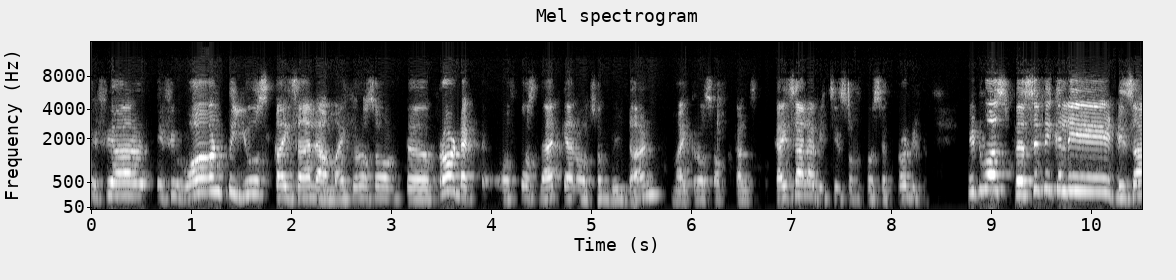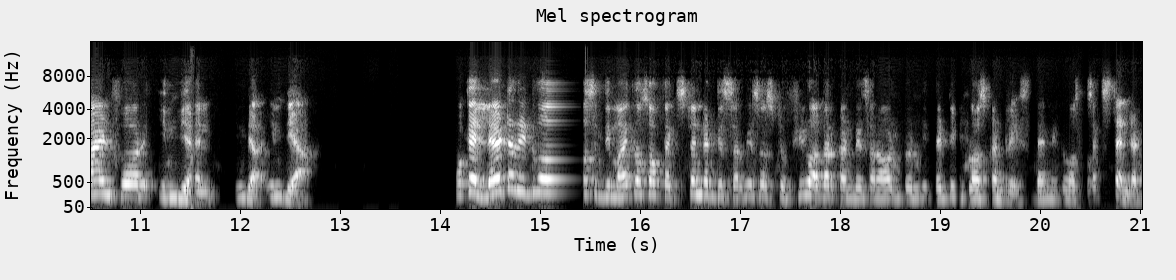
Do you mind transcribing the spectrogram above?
if you are if you want to use Kaizala, Microsoft uh, product, of course that can also be done. Microsoft Kaizala, which is of course a product. It was specifically designed for Indian India India Okay, later it was the Microsoft extended the services to few other countries around 20, 30 plus countries. Then it was extended.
